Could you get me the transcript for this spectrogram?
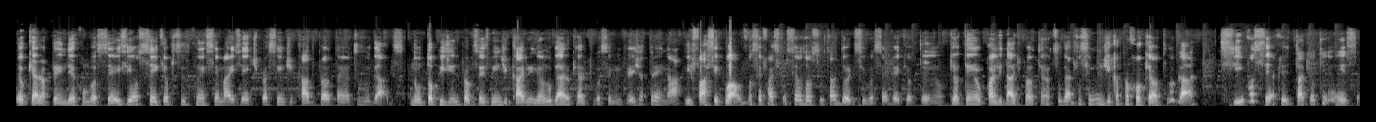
eu quero aprender com vocês e eu sei que eu preciso conhecer mais gente para ser indicado para lutar em outros lugares. Não tô pedindo para vocês me indicarem em nenhum lugar, eu quero que você me veja treinar e faça igual você faz com seus outros lutadores. Se você vê que eu tenho que eu tenho qualidade para lutar em outros lugares, você me indica para qualquer outro lugar se você acreditar que eu tenho isso.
